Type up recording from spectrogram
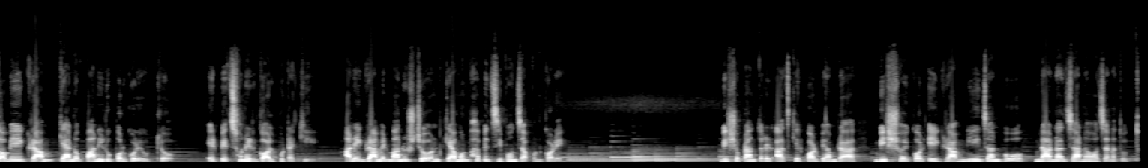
তবে এই গ্রাম কেন পানির উপর গড়ে উঠল? এর পেছনের গল্পটা কি? আর এই গ্রামের মানুষজন কেমনভাবে জীবনযাপন করে? বিশ্বপ্রান্তরের আজকের পর্বে আমরা বিস্ময়কর এই গ্রাম নিয়েই জানব নানা জানা অজানা তথ্য।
